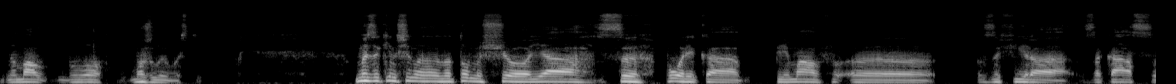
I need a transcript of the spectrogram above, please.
нема було можливості. Ми закінчили на тому, що я з Поріка піймав е, з ефіра заказ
